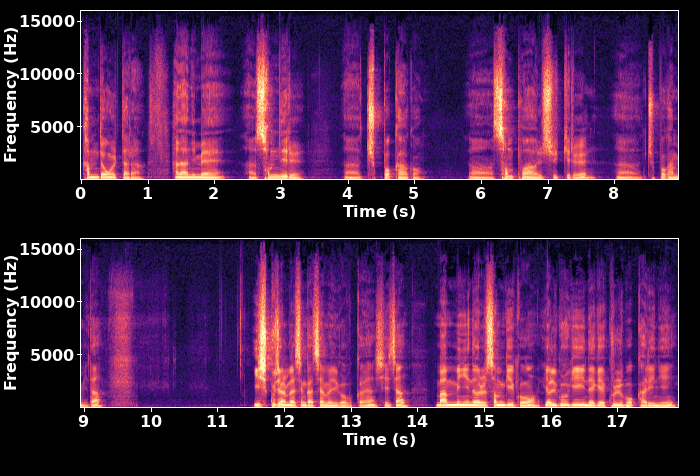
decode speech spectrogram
감동을 따라 하나님의 어, 섭리를 어, 축복하고 어, 선포할 수 있기를 어, 축복합니다. 29절 말씀 같이 한번 읽어볼까요? 시작. 만민이 너를 섬기고 열국이 내게 굴복하리니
